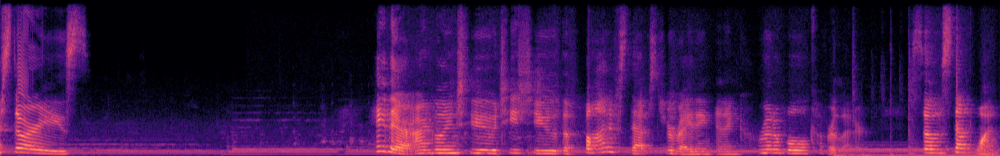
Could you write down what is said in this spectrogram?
Stories. Hey there, I'm going to teach you the five steps to writing an incredible cover letter. So step one,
